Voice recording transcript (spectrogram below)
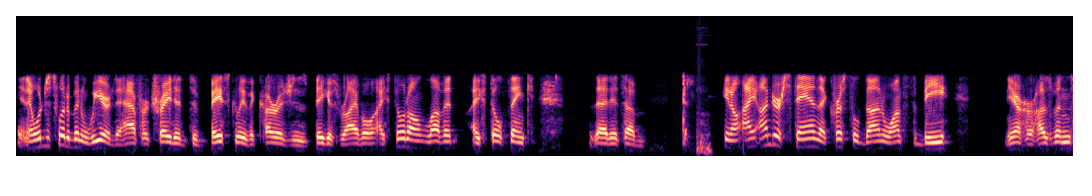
And it just would have been weird to have her traded to basically the Courage's biggest rival. I still don't love it. I still think that it's a, you know, I understand that Crystal Dunn wants to be near her husband's.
